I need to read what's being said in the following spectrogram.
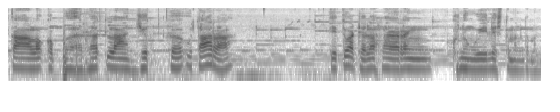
kalau ke barat lanjut ke utara itu adalah lereng Gunung Wilis teman-teman.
